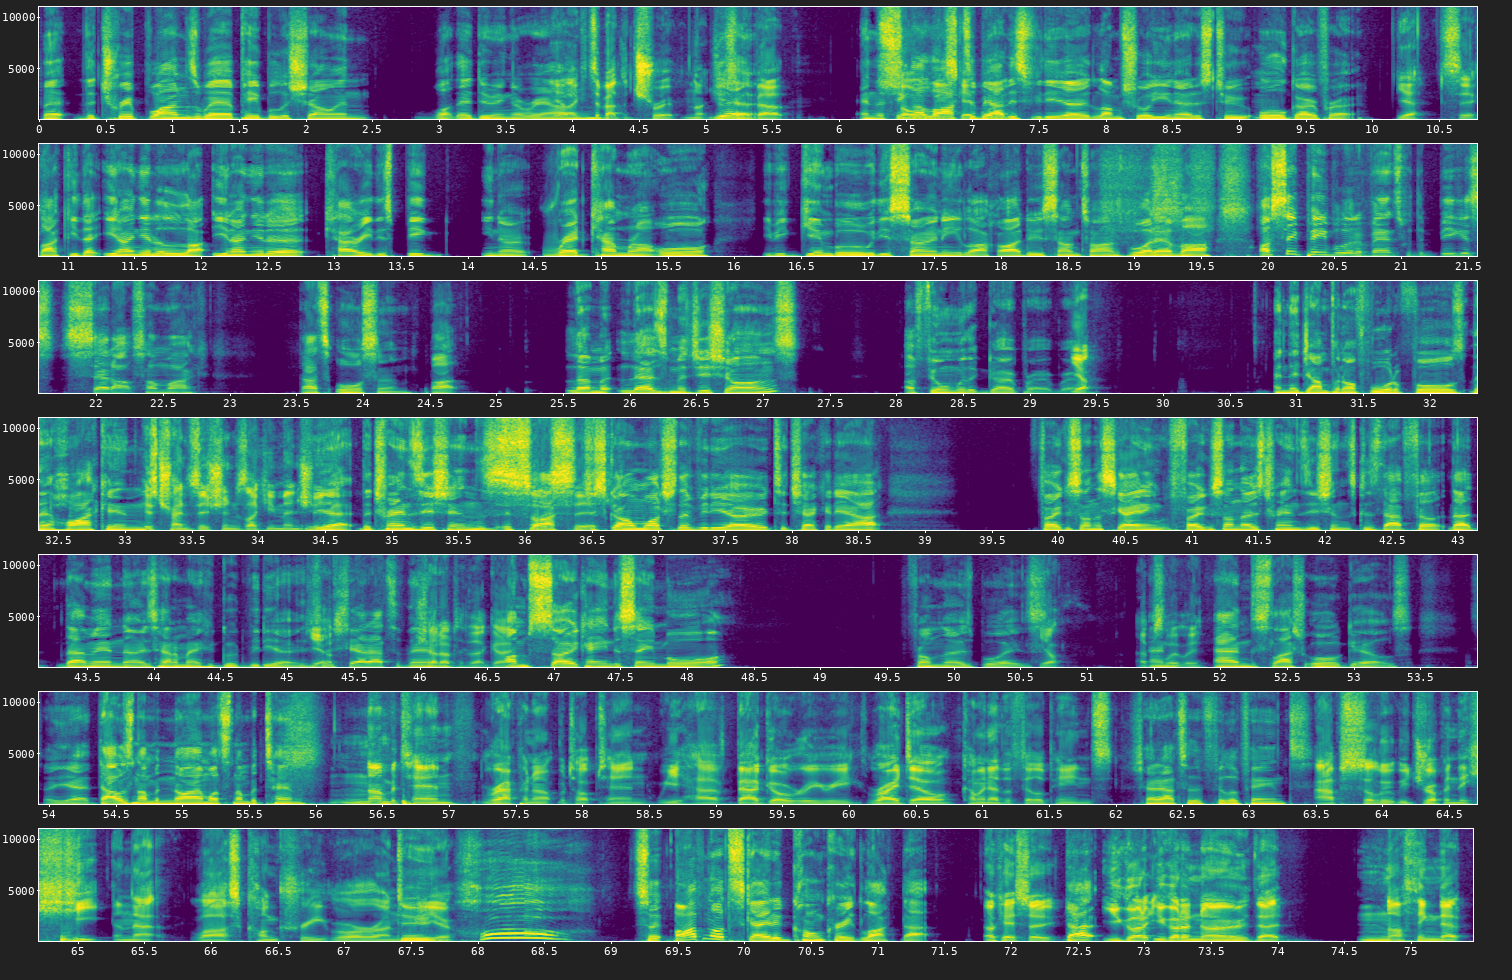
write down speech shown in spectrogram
But the trip ones where people are showing what they're doing around. yeah, like it's about the trip, not just Yeah. about and the thing I solely liked about skateboarding. this video, I'm sure you noticed too, mm. all GoPro. yeah, sick. Like you don't, you don't need to lo- you don't need to carry this big, you know, red camera or your big gimbal with your Sony like I do sometimes, whatever. I see people at events with the biggest setups. I'm like, that's awesome. But Le- Les Magicians are filmed with a GoPro, bro. yep, And they're jumping off waterfalls, they're hiking. his transitions, like you mentioned. Yeah, the transitions. It's So like sick. just go and watch the video to check it out. Focus on the skating, but focus on those transitions because that felt that that man knows how to make a good video. So Yep. shout out to them. Shout out to that guy. I'm so keen to see more from those boys. yep, And- absolutely. And, slash or girls. So yeah, that was number nine. What's number ten? Number 10, wrapping up the top 10, we have Bad Girl Riri, Rydell coming out of the Philippines, Shout out to the Philippines. absolutely dropping the heat in that last concrete raw run Dude. video. So I've not skated concrete like that. Okay, so That- you got you got to know that nothing that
